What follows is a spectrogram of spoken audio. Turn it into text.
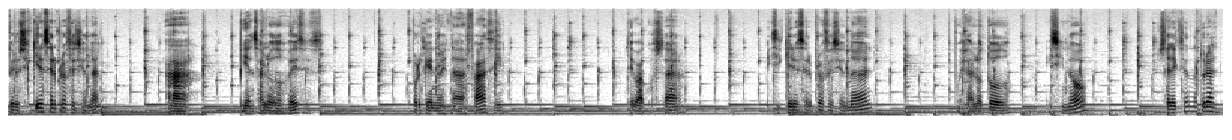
Pero si quieres ser profesional, ah, piénsalo dos veces porque no es nada fácil, te va a costar. Y si quieres ser profesional, pues dalo todo. Y si no, selección natural.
